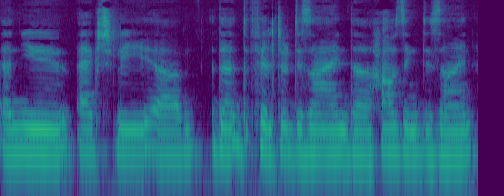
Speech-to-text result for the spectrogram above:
a, a, new actually um, the the filter design, the housing design.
